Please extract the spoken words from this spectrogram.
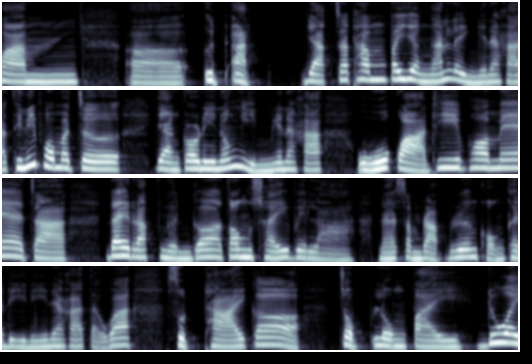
ความอึดอัด อยากจะทำไปอย่างนั้นอะไรอย่างเงี้ยนะคะ ทีนี้พอมาเจออย่างกรณีน้องหญิงเนี่ยนะคะโอ้โหกว่าที่พ่อแม่จะได้รับเงินก็ต้องใช้เวลานะสำหรับเรื่องของคดีนี้นะคะ แต่ว่าสุดท้ายก็จบลงไปด้วย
